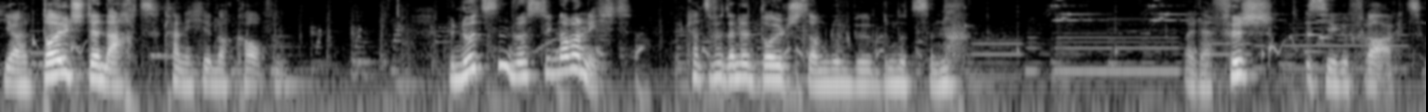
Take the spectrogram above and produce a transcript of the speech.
Ja, Dolch der Nacht kann ich hier noch kaufen. Benutzen wirst du ihn aber nicht. Kannst du für deine Dolchsammlung be benutzen. Weil der Fisch ist hier gefragt.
